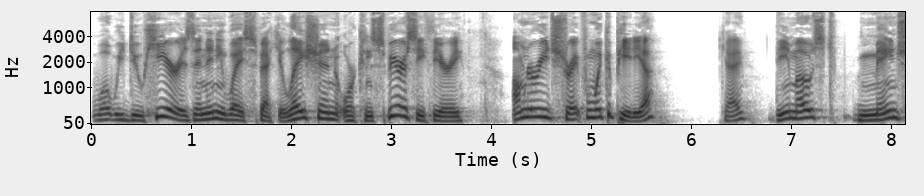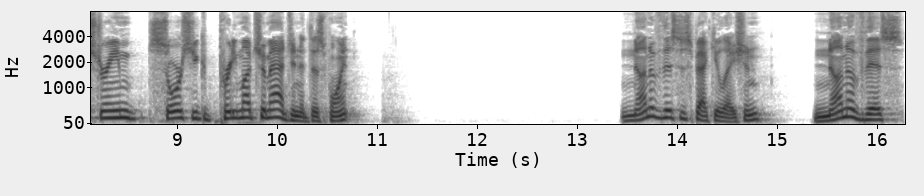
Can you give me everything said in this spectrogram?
what we do here is in any way speculation or conspiracy theory, I'm going to read straight from Wikipedia. Okay. The most mainstream source you could pretty much imagine at this point. None of this is speculation. None of this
